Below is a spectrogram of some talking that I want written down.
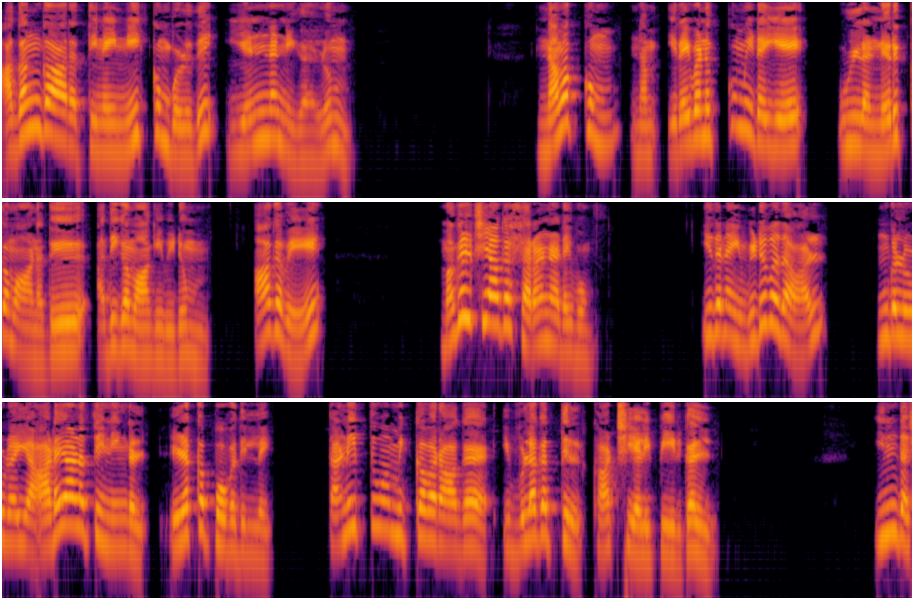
அகங்காரத்தினை நீக்கும் பொழுது என்ன நிகழும்? நமக்கும் நம் இறைவனுக்கும் இடையே உள்ள நெருக்கமானது அதிகமாகிவிடும். ஆகவே மகிழ்ச்சியாக சரணடைவோம். இதனை விடுவதால் உங்களுடைய அடையாளத்தை நீங்கள் இழக்கப் போவதில்லை. தனித்துவம் மிக்கவராக இவ்வுலகத்தில் காட்சியளிப்பீர்கள். இந்த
